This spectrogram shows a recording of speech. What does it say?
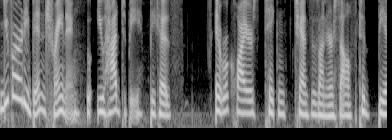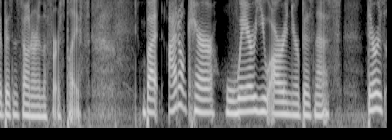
you've already been training. You had to be because it requires taking chances on yourself to be a business owner in the first place. But I don't care where you are in your business, there is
